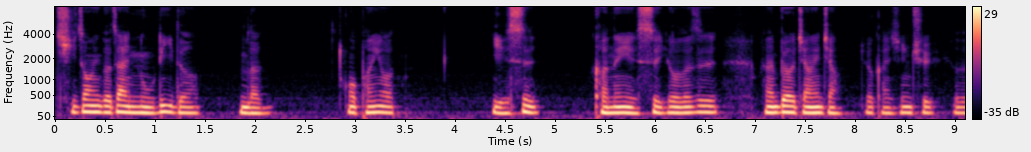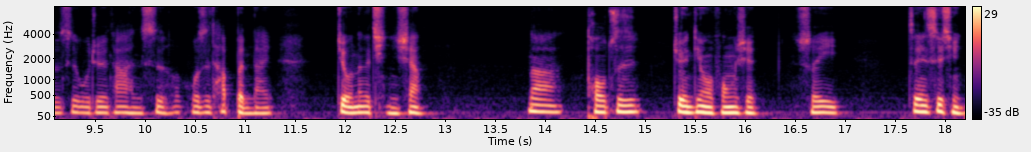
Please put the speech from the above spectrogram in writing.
其中一个在努力的人，我朋友也是。可能也是有的是，可能被我讲一讲就感兴趣；有的是我觉得他很适合，或是他本来就有那个倾向。那投资就一定有风险，所以这件事情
